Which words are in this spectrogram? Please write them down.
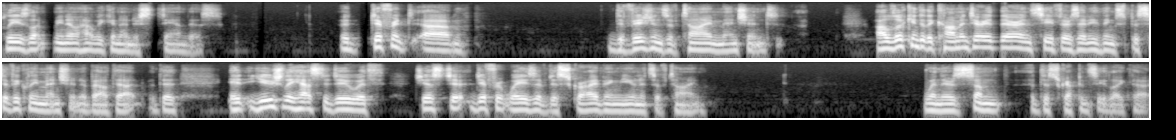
Please let me know how we can understand this. The different um, divisions of time mentioned. I'll look into the commentary there and see if there's anything specifically mentioned about that. The, it usually has to do with just different ways of describing units of time when there's some discrepancy like that.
